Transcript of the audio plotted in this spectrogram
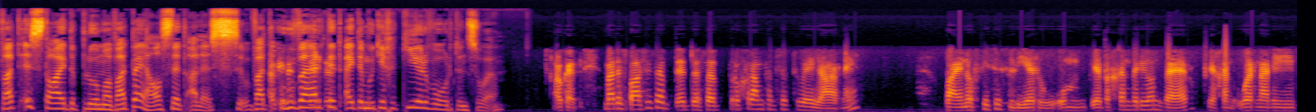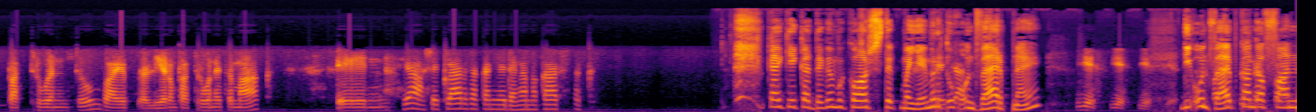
Wat is daai diploma? Wat behels dit alles? Wat Okay, hoe werk dit- uit en moet jy gekeur word en so? Okay, maar dis basies 'n dit is 'n program van so 2 jaar, né? Waar jy nog fisies leer hoe om jy begin by die ontwerp, jy gaan oor na die patroon toe waar jy leer om patrone te maak. En ja, as jy klaar is, dan kan jy dinge mekaar stik. Kyk, jy kan dinge mekaar stik, maar jy moet dit ook ontwerp, né? Yes, yes, yes, yes. Die ontwerp Maar kan daarvan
